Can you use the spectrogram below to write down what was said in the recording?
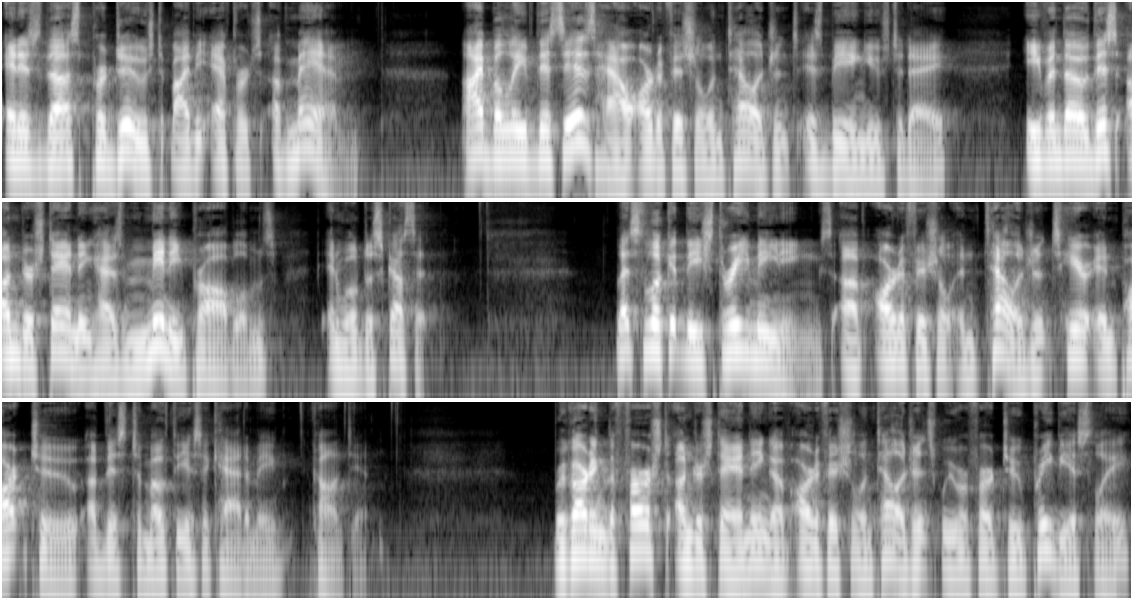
and is thus produced by the efforts of man. I believe this is how artificial intelligence is being used today, even though this understanding has many problems, and we'll discuss it. Let's look at these three meanings of artificial intelligence here in part two of this Timotheus Academy content. Regarding the first understanding of artificial intelligence we referred to previously,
